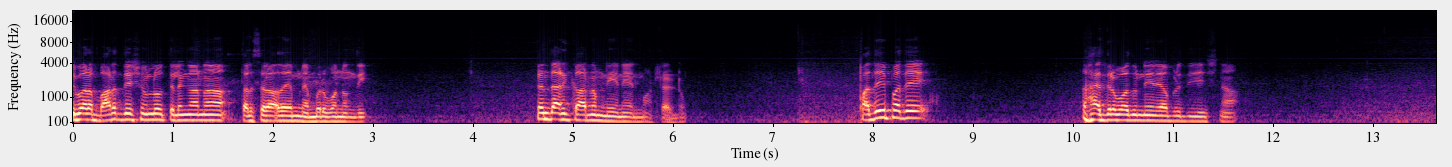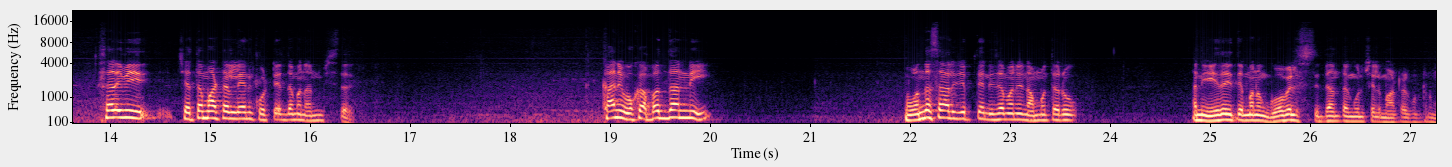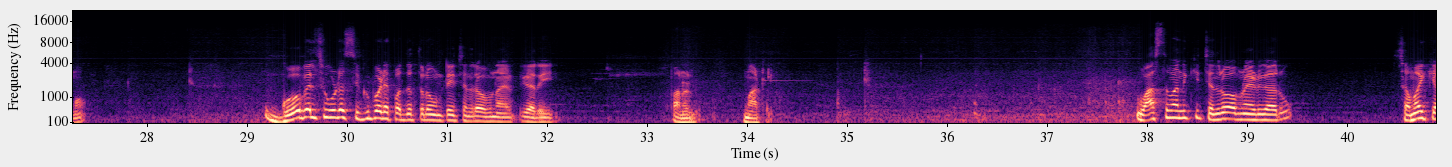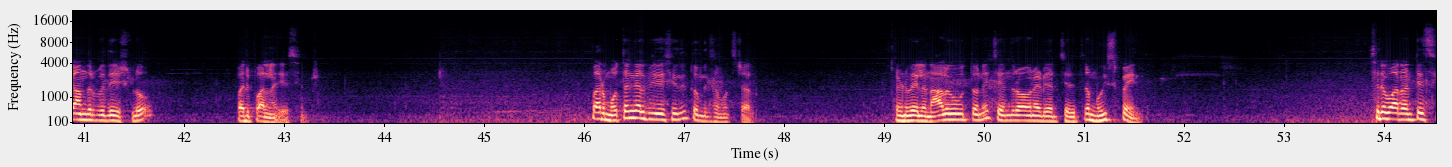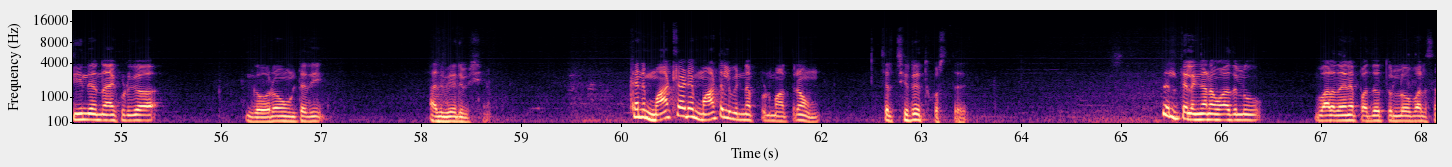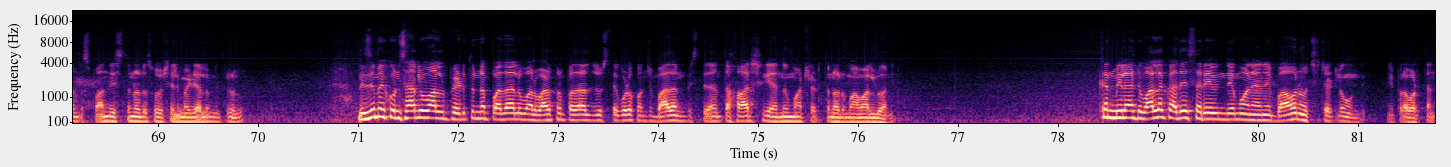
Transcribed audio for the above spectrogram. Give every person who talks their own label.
Speaker 1: ఇవాళ భారతదేశంలో తెలంగాణ తలసరి ఆదాయం నెంబర్ వన్ ఉంది. కానీ దానికి కారణం నేనే అని మాట్లాడడం. పదే పదే హైదరాబాదు నేనే అభివృద్ధి చేసిన సరే ఇవి చెత్త మాటలు లేని కొట్టేద్దామని అనిపిస్తుంది. కానీ ఒక అబద్ధాన్ని వంద సార్లు చెప్తే నిజమని నమ్ముతారు అని ఏదైతే మనం గోవెల్స్ సిద్ధాంతం గురించి వెళ్ళి మాట్లాడుకుంటున్నామో గోబెల్స్ కూడా సిగ్గుపడే పద్ధతిలో ఉంటాయి చంద్రబాబు నాయుడు గారి పనులు మాటలు. వాస్తవానికి చంద్రబాబు నాయుడు గారు సమైక్య ఆంధ్రప్రదేశ్లో పరిపాలన చేసిండ్రు. వారు మొత్తం కలిపి చేసింది తొమ్మిది సంవత్సరాలు. రెండు వేల నాలుగుతోనే చంద్రబాబు నాయుడు గారి చరిత్ర ముగిసిపోయింది. సరే వారంటే సీనియర్ నాయకుడిగా గౌరవం ఉంటుంది అది వేరే విషయం. కానీ మాట్లాడే మాటలు విన్నప్పుడు మాత్రం చాలా చిరెత్తుకొస్తుంది తెల- తెలంగాణ వాదులు వాళ్ళదైన పద్ధతుల్లో వాళ్ళు స్పందిస్తున్నారు సోషల్ మీడియాలో మిత్రులు. నిజమే కొన్నిసార్లు వాళ్ళు పెడుతున్న పదాలు వాళ్ళు వాడుతున్న పదాలు చూస్తే కూడా కొంచెం బాధ అనిపిస్తుంది. అంత హార్ష్గా ఎందుకు మాట్లాడుతున్నారు మా వాళ్ళు అని. కానీ మీలాంటి వాళ్ళకు అదే సరైందేమో అని అనే భావన వచ్చేటట్లు ఉంది మీ ప్రవర్తన.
